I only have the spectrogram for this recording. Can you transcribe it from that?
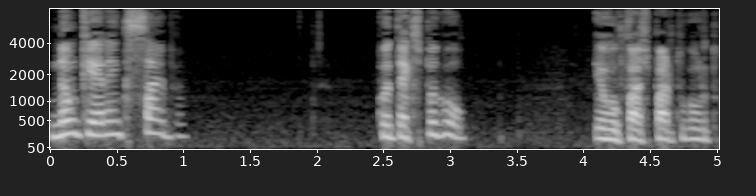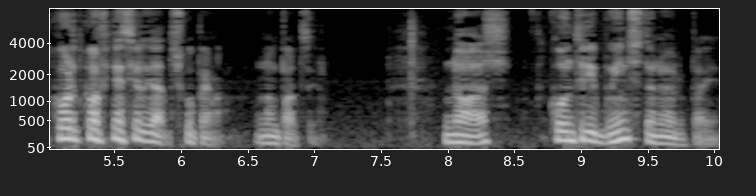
não querem que se saiba quanto é que se pagou. Eu faço parte do acordo de confidencialidade. Desculpem lá. Não pode ser. Nós, contribuintes da União Europeia,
